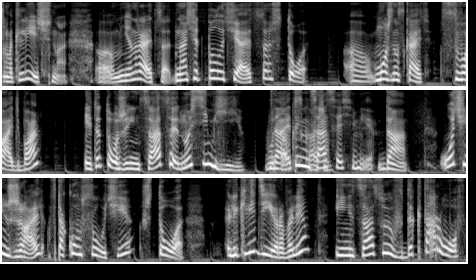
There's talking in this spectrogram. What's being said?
Отлично. Э, мне нравится. Значит, получается, что, э, можно сказать, свадьба – это тоже инициация, но семьи. Вот да, это скажем. инициация семьи. Да. очень жаль в таком случае, что ликвидировали инициацию в докторов,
